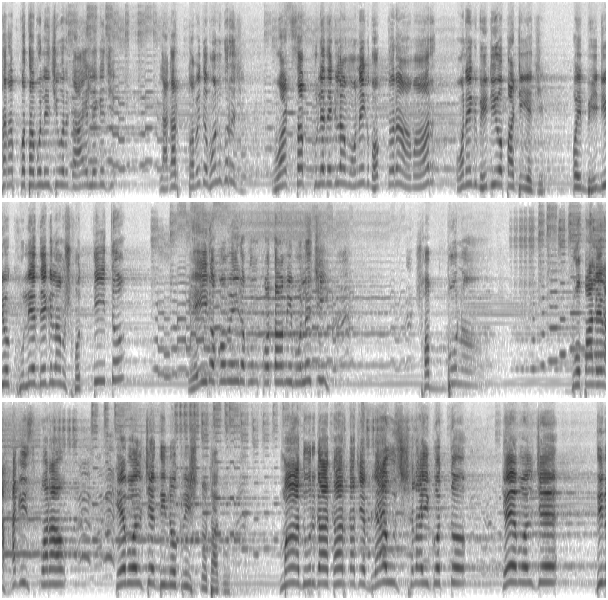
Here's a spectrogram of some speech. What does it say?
খারাপ কথা বলেছি, ওর গায়ে লেগেছে। লাগার তবে তো ফোন করেছে। হোয়াটসঅ্যাপ খুলে দেখলাম, অনেক ভক্তরা আমার অনেক ভিডিও পাঠিয়েছে। ওই ভিডিও খুলে দেখলাম, সত্যিই তো এই রকম এই রকম কথা আমি বলেছি। সভ্য না গোপালের হাগিস পরাও কে বলছে দীনকৃষ্ণ ঠাকুর? মা দুর্গা কার কাছে ব্লাউজ সেলাই করতো? কে বলছে দিন?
